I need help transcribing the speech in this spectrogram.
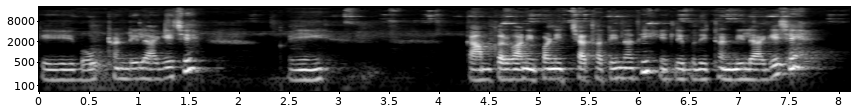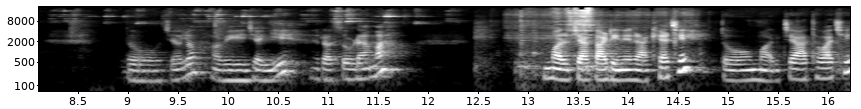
કે બહુ ઠંડી લાગે છે. કંઈ કામ કરવાની પણ ઈચ્છા થતી નથી, એટલી બધી ઠંડી લાગે છે. તો ચલો, હવે જઈએ રસોડામાં. મરચાં કાઢીને રાખ્યા છે, તો મરચાં આથવા છે.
